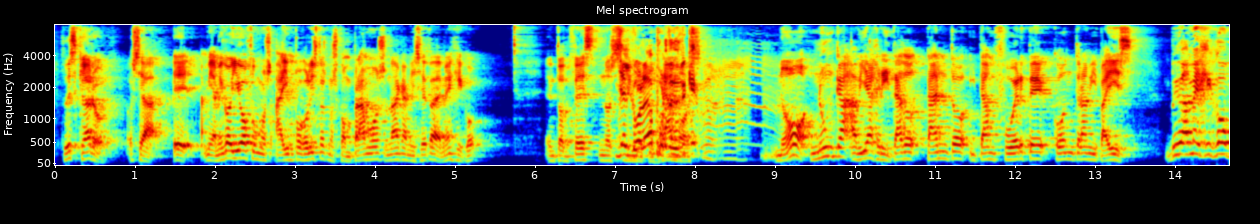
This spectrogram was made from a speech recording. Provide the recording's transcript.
Entonces, claro, o sea, eh, mi amigo y yo fuimos ahí un poco listos, nos compramos una camiseta de México entonces nos... Y el gol por que... No, nunca había gritado tanto y tan fuerte contra mi país. ¡Viva México!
